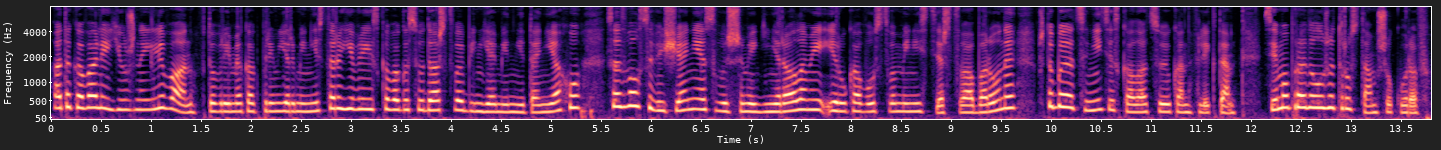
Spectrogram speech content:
атаковали Южный Ливан, в то время как премьер-министр еврейского государства Беньямин Нетаньяху созвал совещание с высшими генералами и руководством Министерства обороны, чтобы оценить эскалацию конфликта. Тему продолжит Рустам Шукуров.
